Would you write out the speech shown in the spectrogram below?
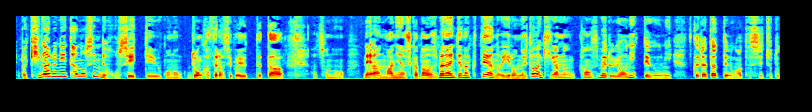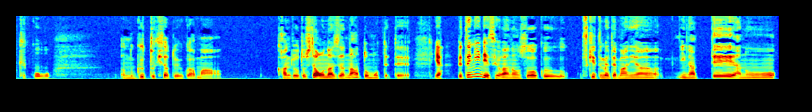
やっぱ気軽に楽しんでほしいっていうこのジョン・カセラ氏が言ってたそのねあのマニアしか楽しめないんじゃなくてあのいろんな人が気軽に楽しめるようにっていう風に作られたっていうのが私ちょっと結構あのグッときたというかまあ感情としては同じだなと思ってていや別にいいんですよあのすごく突き詰めてマニアになってあの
